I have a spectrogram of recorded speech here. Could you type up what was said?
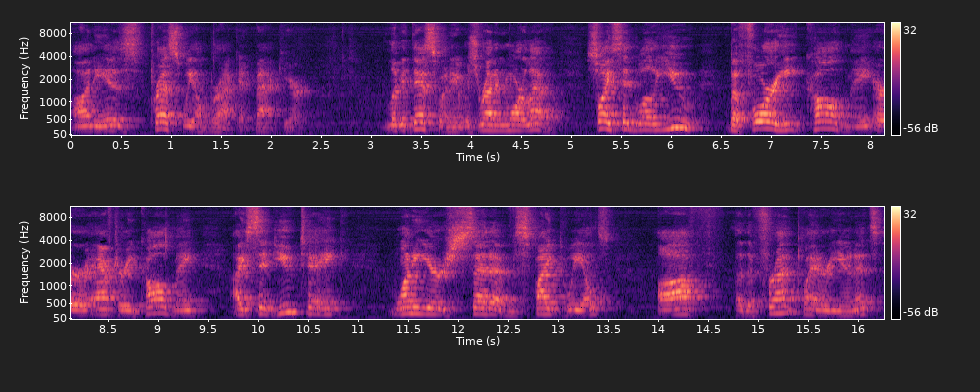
on his press wheel bracket back here. Look at this one, it was running more level. So I said, well, you, before he called me, or after he called me, I said, you take one of your set of spiked wheels off of the front planter units.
